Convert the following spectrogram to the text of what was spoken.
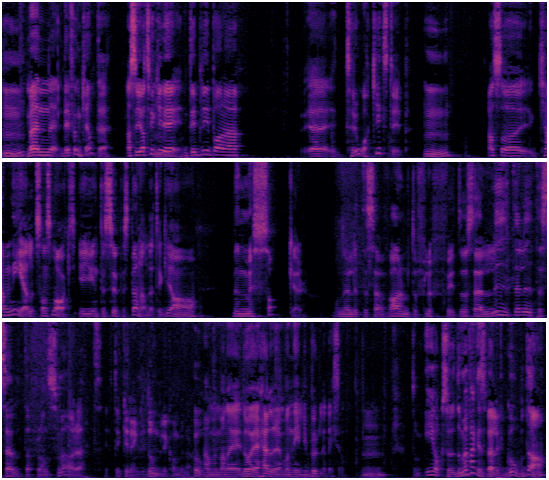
Mm. Men det funkar inte. Alltså jag tycker det, det blir bara eh, tråkigt typ. Mm. Alltså kanel som smak är ju inte superspännande tycker jag. Ja, men med socker. Och när det är lite så varmt och fluffigt. Och så lite, lite sälta från smöret. Jag tycker det är en gudomlig kombination. Ja men man är, då är jag hellre en vaniljbulle liksom. Mm. De är också, de är faktiskt väldigt goda.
